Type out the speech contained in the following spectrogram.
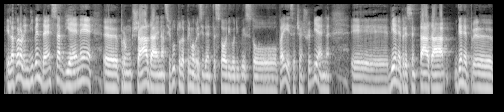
E la parola indipendenza viene eh, pronunciata innanzitutto dal primo presidente storico di questo paese, Chen Shui-bian, eh, viene presentata, viene, eh,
